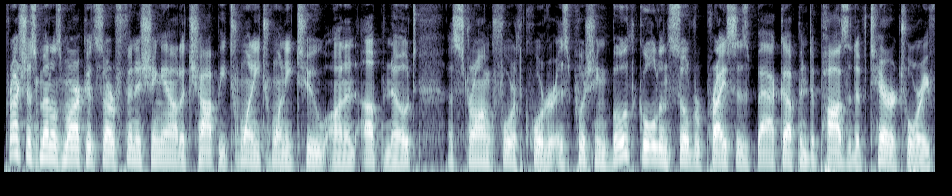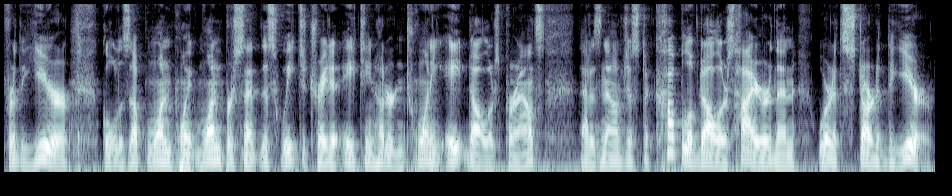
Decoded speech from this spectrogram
Precious metals markets are finishing out a choppy 2022 on an up note. A strong fourth quarter is pushing both gold and silver prices back up into positive territory for the year. Gold is up 1.1% this week to trade at $1,828 per ounce. That is now just a couple of dollars higher than where it started the year.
